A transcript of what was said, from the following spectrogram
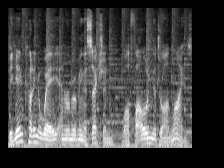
Begin cutting away and removing the section while following the drawn lines.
